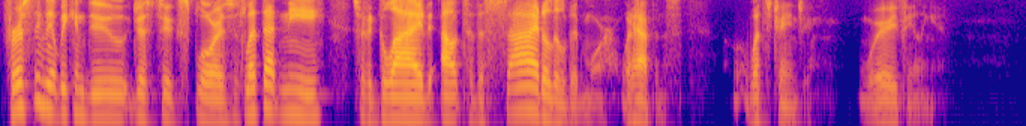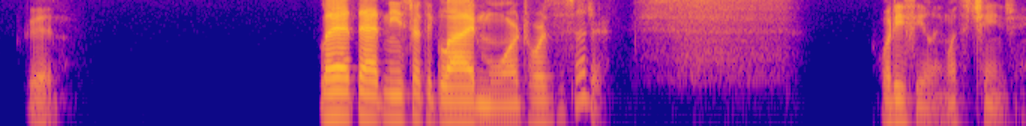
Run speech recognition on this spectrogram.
First thing that we can do just to explore is just let that knee sort of glide out to the side a little bit more. What happens? What's changing? Where are you feeling it? Good. Let that knee start to glide more towards the center. What are you feeling? What's changing?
